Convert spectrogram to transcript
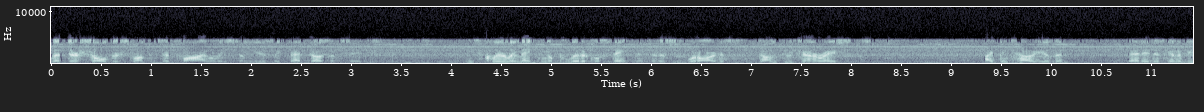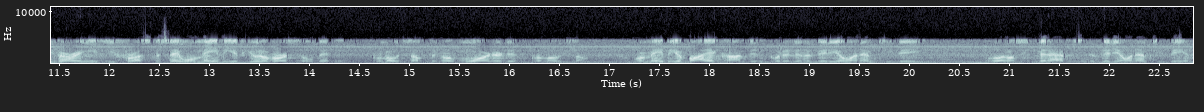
let their shoulders slump, and say, finally, some music that doesn't say these things. He's clearly making a political statement, and this is what artists have done through generations. I can tell you that, that it is going to be very easy for us to say, well, maybe if Universal didn't promote something, or Warner didn't promote something, or maybe if Viacom didn't put it in a video on MTV, well, I must admit I haven't seen a video on MTV in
